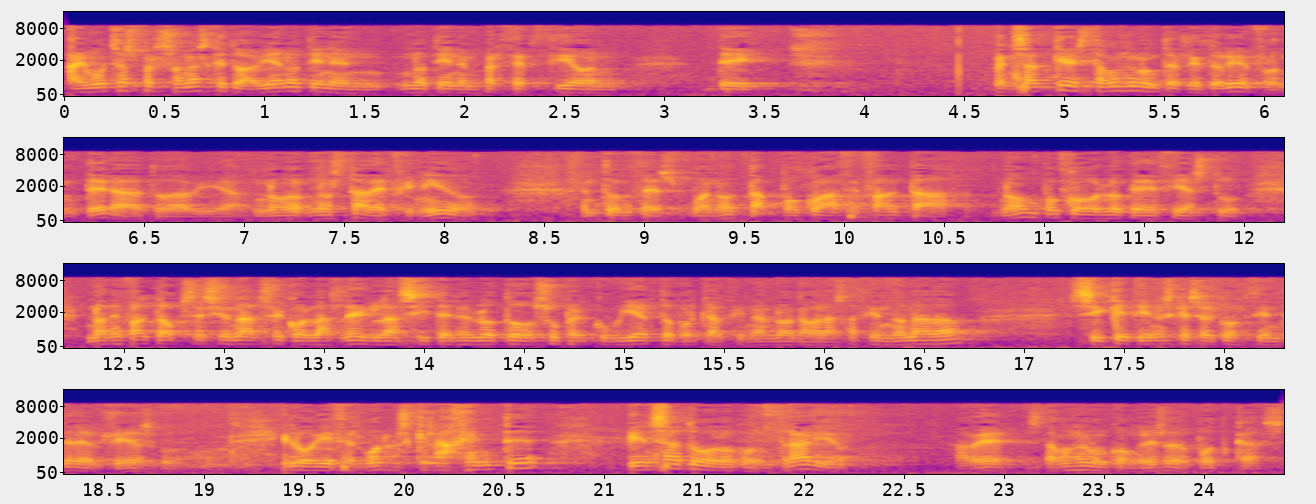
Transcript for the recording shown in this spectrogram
hay muchas personas que todavía no tienen, no tienen percepción de... Pensad que estamos en un territorio de frontera todavía, no, no está definido. Entonces, bueno, tampoco hace falta, ¿no? Un poco lo que decías tú. No hace falta obsesionarse con las reglas y tenerlo todo súper cubierto porque al final no acabarás haciendo nada. Sí que tienes que ser consciente del riesgo. Y luego dices, bueno, es que la gente piensa todo lo contrario. A ver, estamos en un congreso de podcast.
